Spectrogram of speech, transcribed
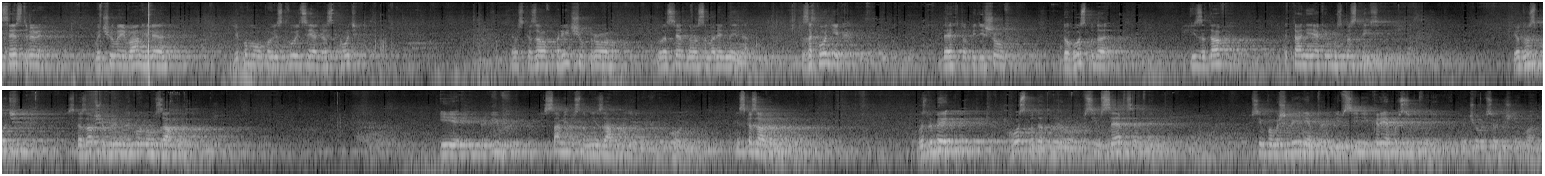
і сестри, ми чули Євангелія, в якому повістується, як Господь розказав притчу про милосердного самарянина. Законник, дехто підійшов до Господа і задав питання, як йому спастись. І от Господь сказав, щоб він виконував заповідь. І привів самі основні заповіді любові. Він сказав йому, возлюби Господа Твого всім серцем Твоїм, всім помишленням Твоїм і всією крепостю Твоєю, ми чули в сьогоднішній пані,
